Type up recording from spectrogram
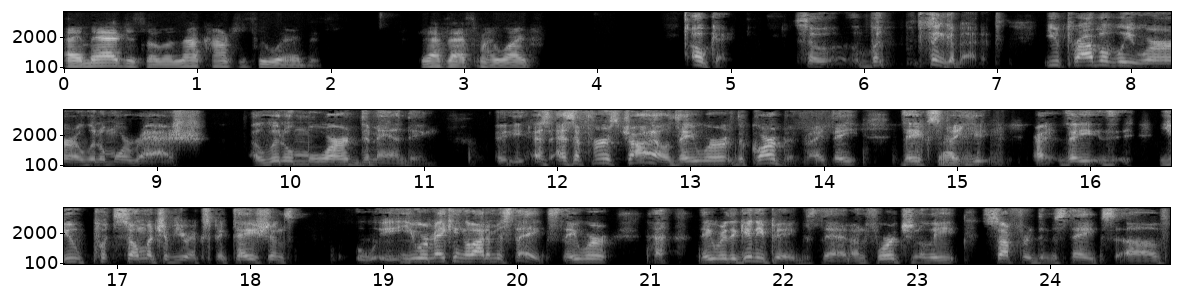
I imagine so. I'm not consciously aware of it. You have to ask my wife. Okay. So, but think about it. You probably were a little more rash, a little more demanding. As, as a first child, they were the carbon, right? They they expect yes. you, right? They you put so much of your expectations. You were making a lot of mistakes. They were they were the guinea pigs that unfortunately suffered the mistakes of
